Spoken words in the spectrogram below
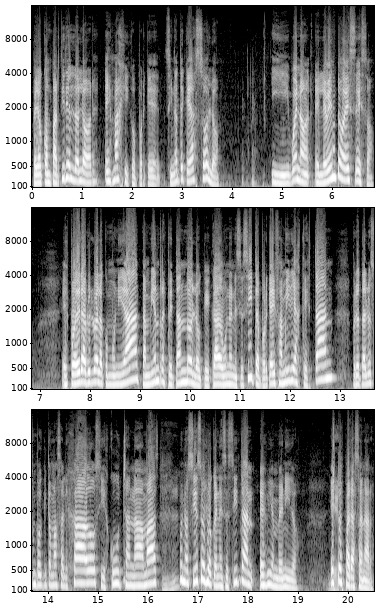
pero compartir el dolor es mágico porque si no te quedás solo. Y bueno, el evento es eso, es poder abrirlo a la comunidad, también respetando lo que cada uno necesita, porque hay familias que están, pero tal vez un poquito más alejados y escuchan nada más. Bueno, si eso es lo que necesitan, es bienvenido. Bien. Esto es para sanar.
